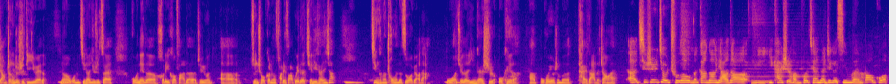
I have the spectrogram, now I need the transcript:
讲政治是第一位的，那我们尽量就是在国内的合理合法的这种呃遵守各种法律法规的前提条件下，嗯，尽可能充分的自我表达，我觉得应该是 OK 的啊，不会有什么太大的障碍。呃，其实就除了我们刚刚聊到你一开始很破圈的这个新闻，包括。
